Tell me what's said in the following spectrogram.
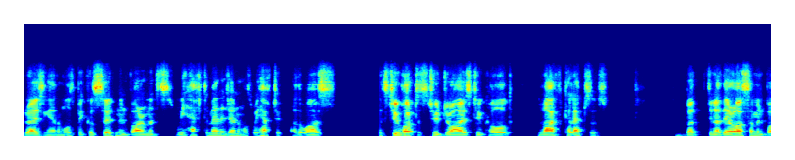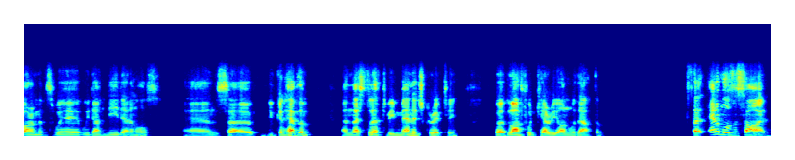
grazing animals because certain environments we have to manage animals. We have to. Otherwise, it's too hot, it's too dry, it's too cold. Life collapses. But you know, there are some environments where we don't need animals, and so you can have them, and they still have to be managed correctly, but life would carry on without them. So animals aside,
